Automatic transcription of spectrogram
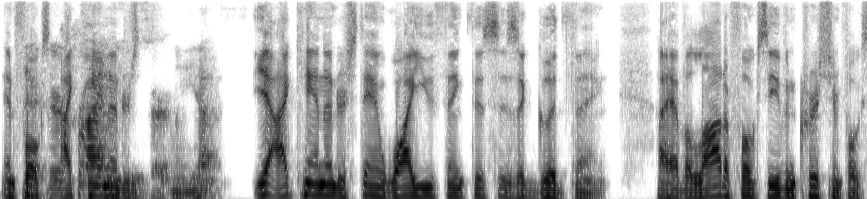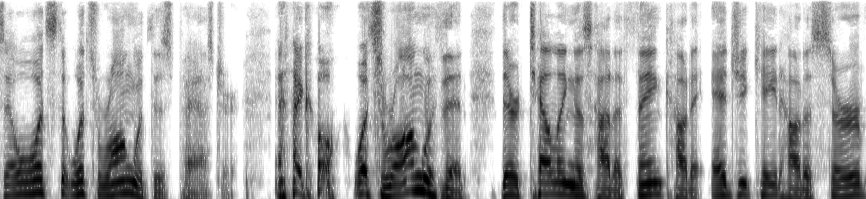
And folks, I can't understand. Certainly, yeah. Yeah, I can't understand why you think this is a good thing. I have a lot of folks, even Christian folks, say, "Well, what's the, what's wrong with this pastor?" And I go, "What's wrong with it? They're telling us how to think, how to educate, how to serve,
